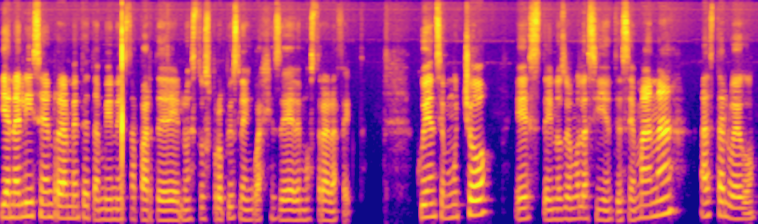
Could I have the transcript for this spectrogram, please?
y analicen realmente también esta parte de nuestros propios lenguajes de demostrar afecto. Cuídense mucho, este, nos vemos la siguiente semana. Hasta luego.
